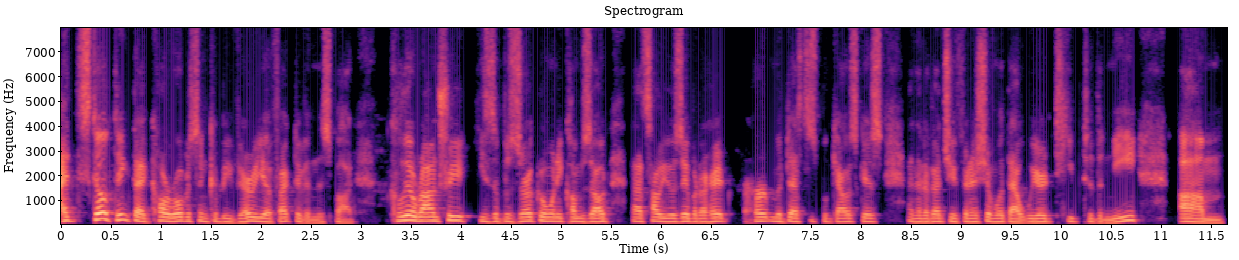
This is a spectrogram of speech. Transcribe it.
I still think that Karl Roberson could be very effective in this spot. Khalil Rountree, he's a berserker when he comes out. That's how he was able to hurt hurt Modestas Bukauskas and then eventually finish him with that weird teep to the knee. Um,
